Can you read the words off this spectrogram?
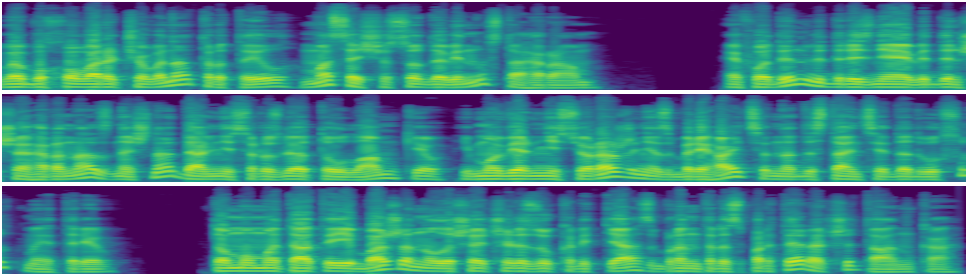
Вибухова речовина тротил, маса 690 грам. F1 відрізняє від інших гранат значна дальність розльоту уламків, ймовірність ураження зберігається на дистанції до 200 метрів. Тому метати її бажано лише через укриття з бронетранспортера чи танка.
